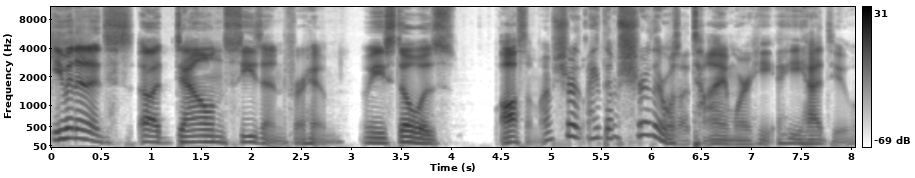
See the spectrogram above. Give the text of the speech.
even in a uh, down season for him, I mean, he still was awesome. I'm sure. I, I'm sure there was a time where he he had to.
